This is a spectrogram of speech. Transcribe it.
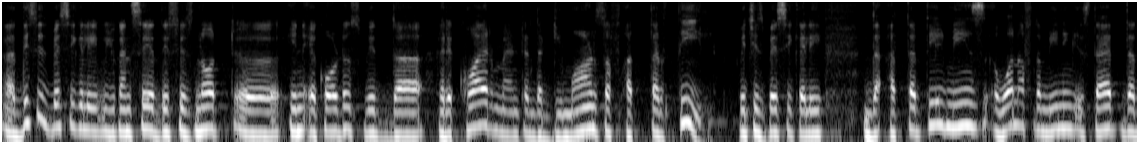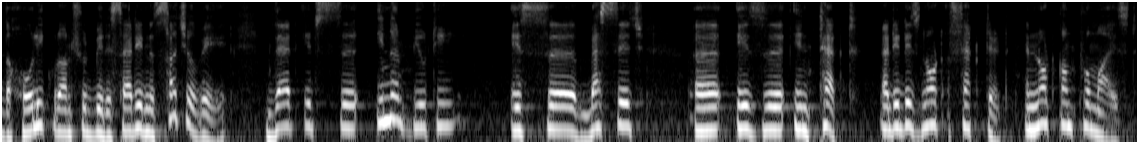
uh, this is basically you can say this is not uh, in accordance with the requirement and the demands of at-tartil which is basically the at-tartil means one of the meaning is that that the holy quran should be recited in such a way that its uh, inner beauty its uh, message is intact and it is not affected and not compromised.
